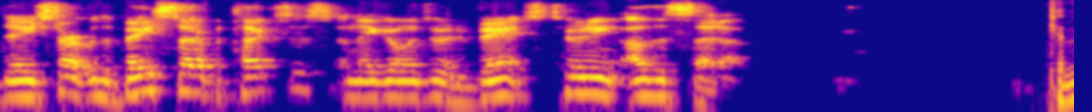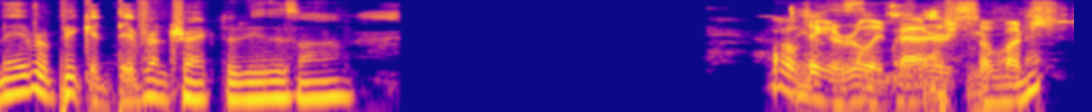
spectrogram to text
they start with the base setup of Texas, and they go into advanced tuning of the setup. Can they ever pick a different track to do this on? I don't think it really matters so year, didn't much.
